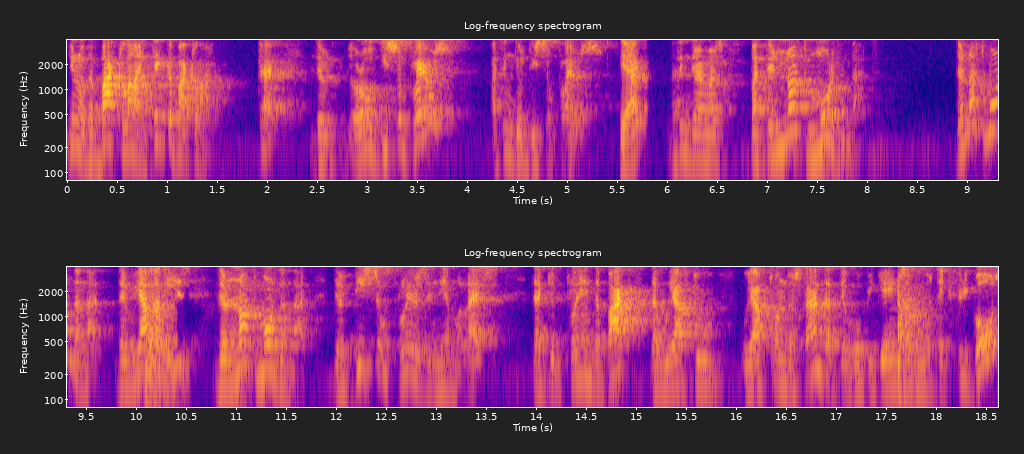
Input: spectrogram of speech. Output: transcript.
you know, the back line, take the back line. Okay. They're, they're all decent players. I think they're decent players. Yeah. right? I think they're, most- but they're not more than that. They're not more than that. The reality is they're not more than that. They're decent players in the MLS that can play in the back. That we have to we have to understand that there will be games that we will take three goals,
